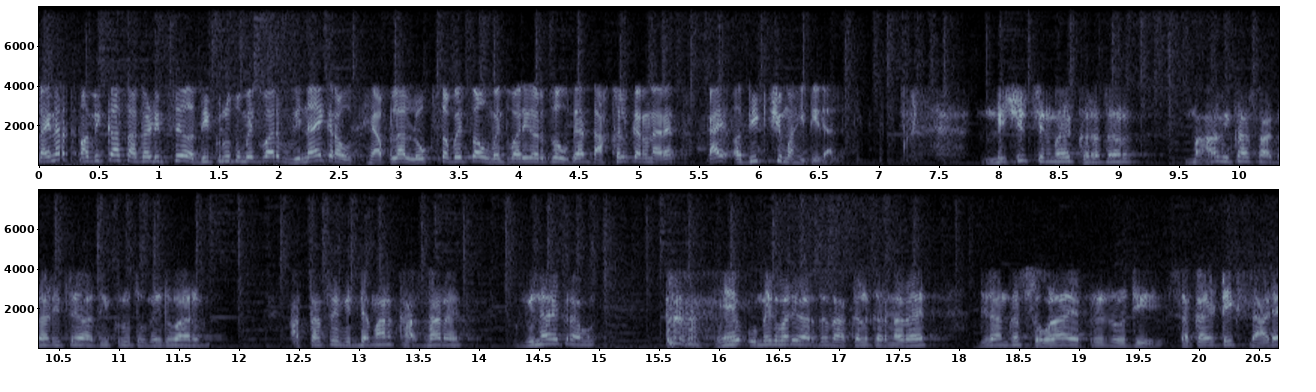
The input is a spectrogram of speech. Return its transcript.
महाविकास आघाडीचे अधिकृत उमेदवार विनायक राऊत हे आपला लोकसभेचा उमेदवारी अर्ज उद्या दाखल करणार आहेत. काय अधिकची माहिती द्याल? निश्चित चिन्मय खरं तर महाविकास आघाडीचे अधिकृत उमेदवार आताचे विद्यमान खासदार आहेत. विनायक राऊत हे उमेदवारी अर्ज दाखल करणार आहेत. दिनांक सोळा एप्रिल रोजी सकाळी ठीक साडे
